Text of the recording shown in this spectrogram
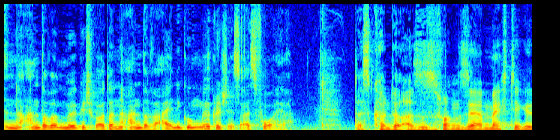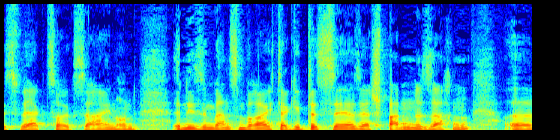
eine, andere Möglichkeit oder eine andere Einigung möglich ist als vorher. Das könnte also schon ein sehr mächtiges Werkzeug sein. Und in diesem ganzen Bereich, da gibt es sehr, sehr spannende Sachen. Äh,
